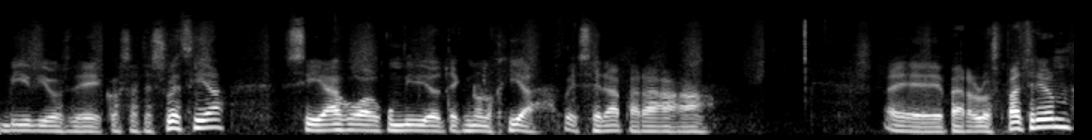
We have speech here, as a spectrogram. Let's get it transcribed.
vídeos de cosas de Suecia. Si hago algún vídeo de tecnología, pues será para, eh, para los Patreon.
